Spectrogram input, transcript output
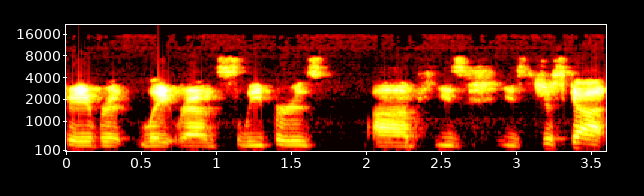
favorite late round sleepers. Um, he's he's just got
